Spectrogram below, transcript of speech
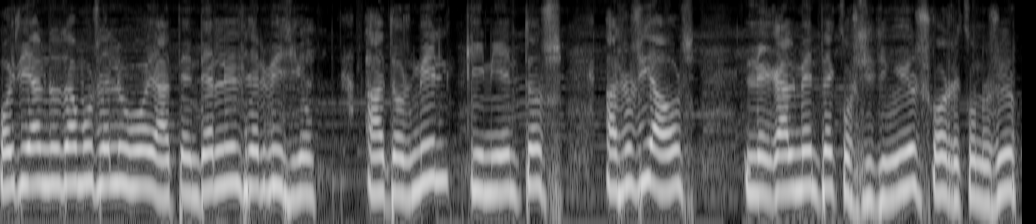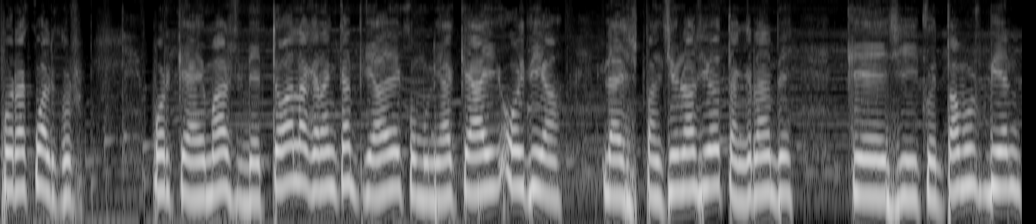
Hoy día nos damos el lujo de atenderle el servicio a 2.500 asociados legalmente constituidos o reconocidos por Acualcos, porque además de toda la gran cantidad de comunidad que hay hoy día, la expansión ha sido tan grande que si contamos bien,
